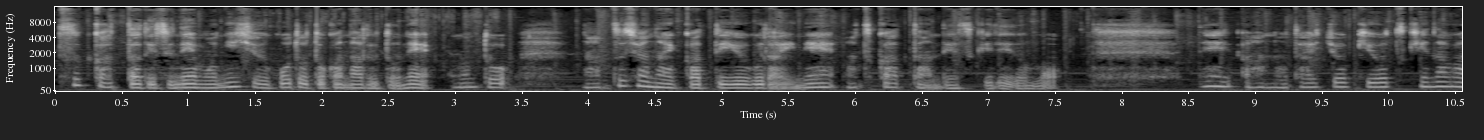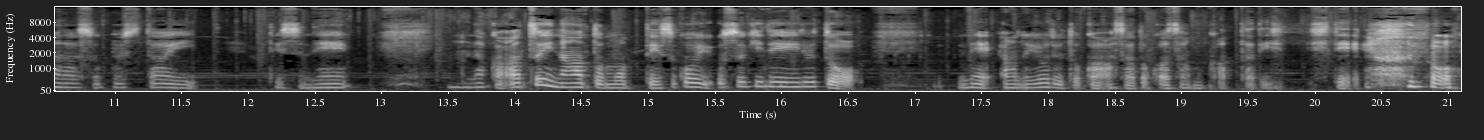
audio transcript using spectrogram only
暑かったですね。もう25度とかなるとね、ほんと夏じゃないかっていうぐらいね、暑かったんですけれども、ね、あの、体調気をつけながら過ごしたいですね。なんか暑いなと思って、すごい薄着でいると、ね、あの夜とか朝とか寒かったりして、あの、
